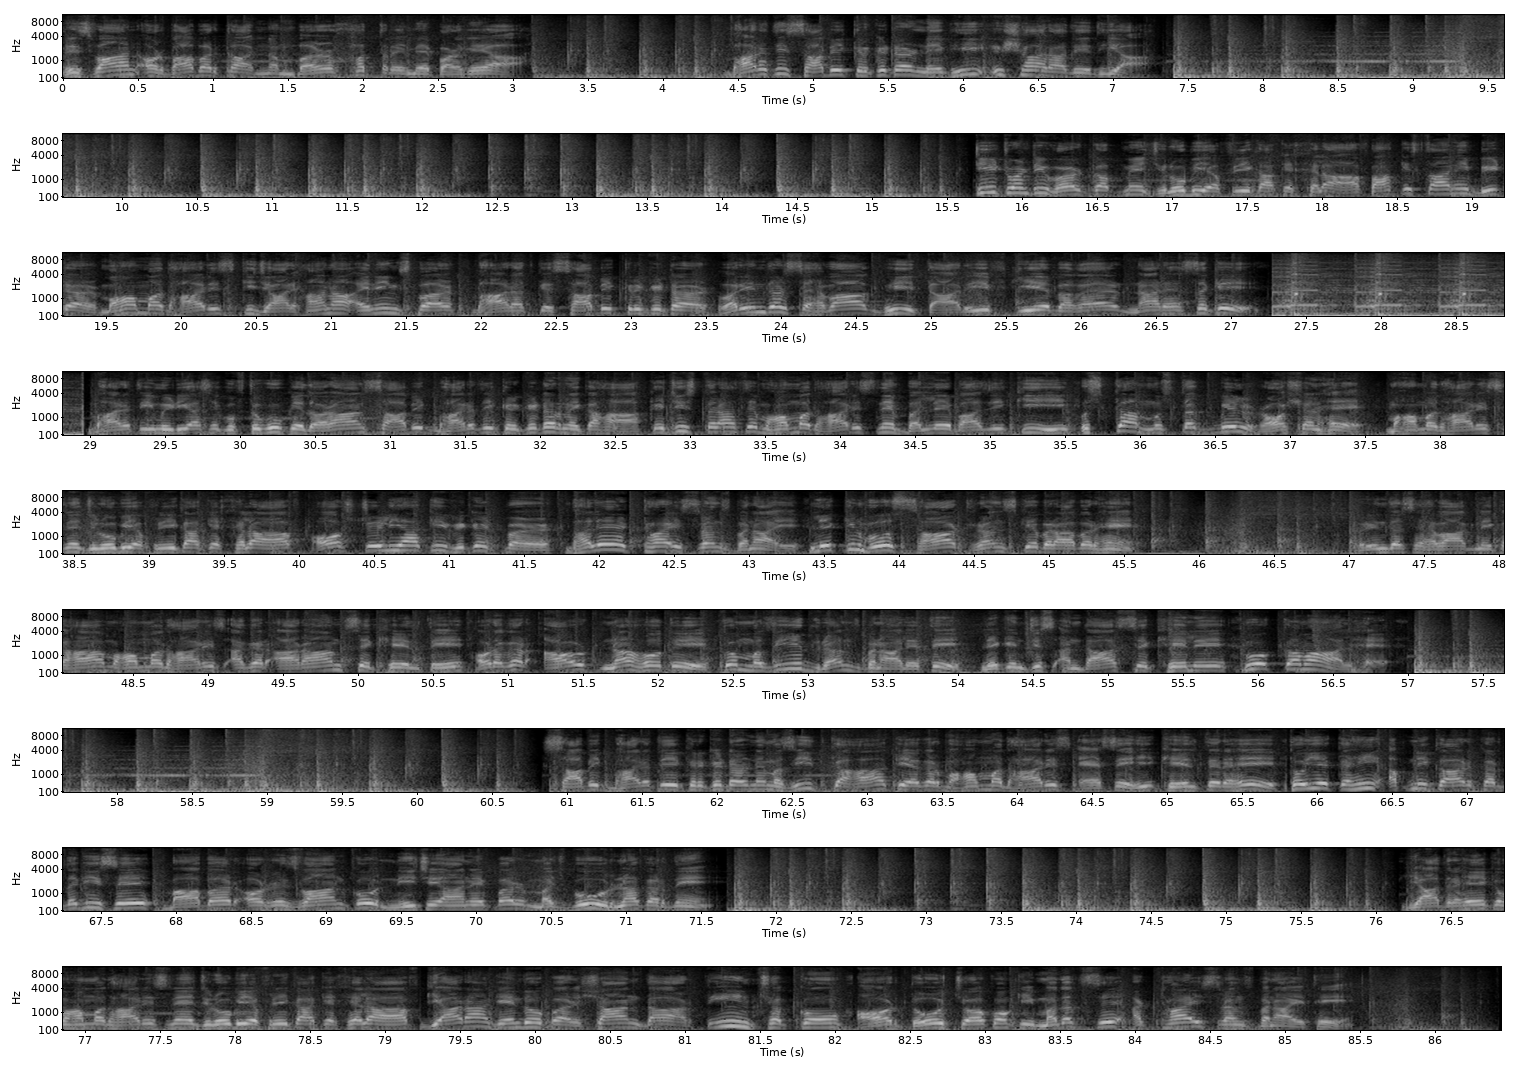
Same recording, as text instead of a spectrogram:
रिजवान और बाबर का नंबर खतरे में पड़ गया। भारतीय सबक क्रिकेटर ने भी इशारा दे दिया। टी ट्वेंटी वर्ल्ड कप में जनूबी अफ्रीका के खिलाफ पाकिस्तानी बीटर मोहम्मद हारिस की जारहाना इनिंग्स पर भारत के सबक क्रिकेटर वरिंदर सहवाग भी तारीफ़ किए बगैर न रह सके। भारतीय मीडिया से गुफ्तगू के दौरान सबक भारतीय क्रिकेटर ने कहा कि जिस तरह से मोहम्मद हारिस ने बल्लेबाजी की, उसका मुस्तकबिल रोशन है। मोहम्मद हारिस ने जनूबी अफ्रीका के खिलाफ ऑस्ट्रेलिया की विकेट पर भले 28 रन बनाए, लेकिन वो 60 रन के बराबर हैं। वरिंदर सहवाग ने कहा, मोहम्मद हारिस अगर आराम से खेलते और अगर आउट न होते तो मजीद रन बना लेते, लेकिन जिस अंदाज से खेले, वो कमाल है। सबक भारतीय क्रिकेटर ने मजीद कहा कि अगर मोहम्मद हारिस ऐसे ही खेलते रहे तो ये कहीं अपनी कारकर्दगी से बाबर और रिजवान को नीचे आने पर मजबूर न कर दें। याद रहे कि मोहम्मद हारिस ने जनूबी अफ्रीका के खिलाफ 11 गेंदों पर शानदार तीन छक्कों और दो चौकों की मदद से 28 रन बनाए थे।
